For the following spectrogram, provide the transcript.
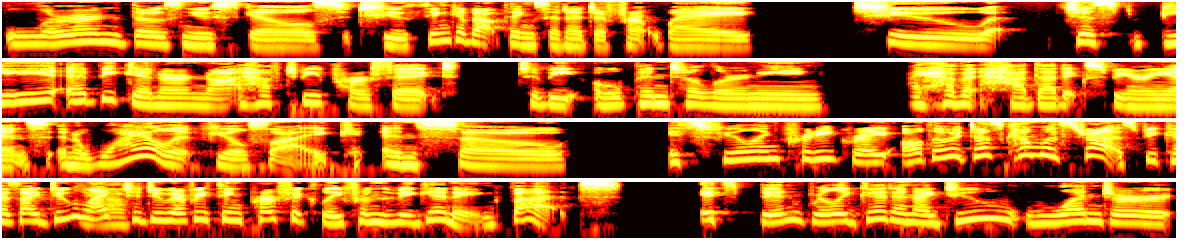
learn those new skills, to think about things in a different way, to just be a beginner, not have to be perfect, to be open to learning. I haven't had that experience in a while, it feels like. And so it's feeling pretty great, although it does come with stress because I do Yeah. like to do everything perfectly from the beginning, but it's been really good. And I do wonder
